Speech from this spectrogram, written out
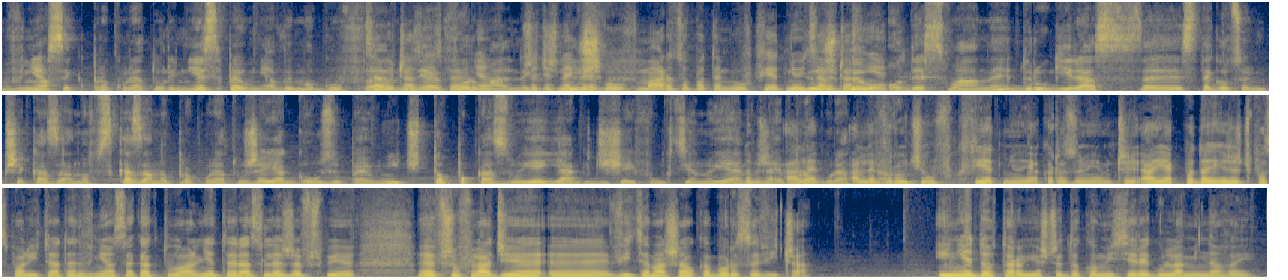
wniosek prokuratury nie spełnia wymogów Cały czas e, nie spełnia? formalnych. Przecież najpierw Już- był w marcu, potem był w kwietniu i już cały czas był nie... odesłany. Drugi raz e, z tego, co mi przekazano, wskazano prokuraturze, jak go uzupełnić. To pokazuje, jak dzisiaj funkcjonuje Dobrze, e, ale, ale wrócił w kwietniu, jak rozumiem. Czyli, a jak podaje Rzeczpospolita, ten wniosek aktualnie teraz leży w, e, w szufladzie e, wicemarszałka Borusewicza. I nie dotarł jeszcze do komisji regulaminowej.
